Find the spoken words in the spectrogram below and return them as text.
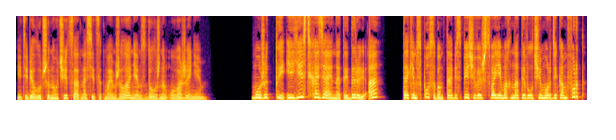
И тебе лучше научиться относиться к моим желаниям с должным уважением. Может, ты и есть хозяин этой дыры, а? Таким способом ты обеспечиваешь своей мохнатой волчьей морде комфорт?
